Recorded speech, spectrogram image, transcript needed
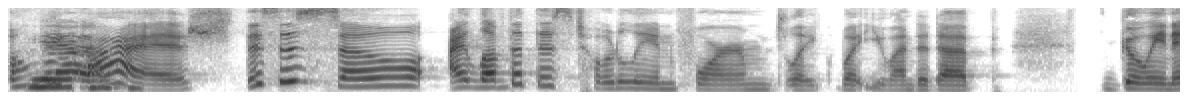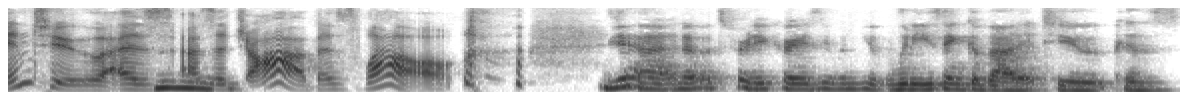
oh my yeah. gosh this is so i love that this totally informed like what you ended up going into as mm-hmm. as a mm-hmm. job as well yeah no it's pretty crazy when you when you think about it too because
